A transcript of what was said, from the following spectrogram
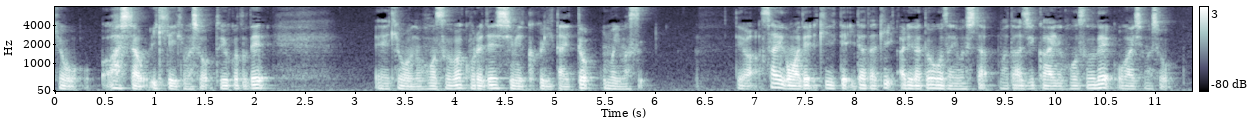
今日、明日を生きていきましょうということで、えー、今日の放送はこれで締めくくりたいと思います。では最後まで聞いていただきありがとうございました。また次回の放送でお会いしましょう。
